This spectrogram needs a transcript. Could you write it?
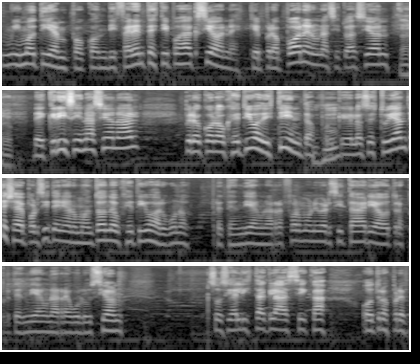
mismo tiempo con diferentes tipos de acciones que proponen una situación Claro. de crisis nacional pero con objetivos distintos porque los estudiantes ya de por sí tenían un montón de objetivos algunos pretendían una reforma universitaria otros pretendían una revolución socialista clásica, otros pre-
